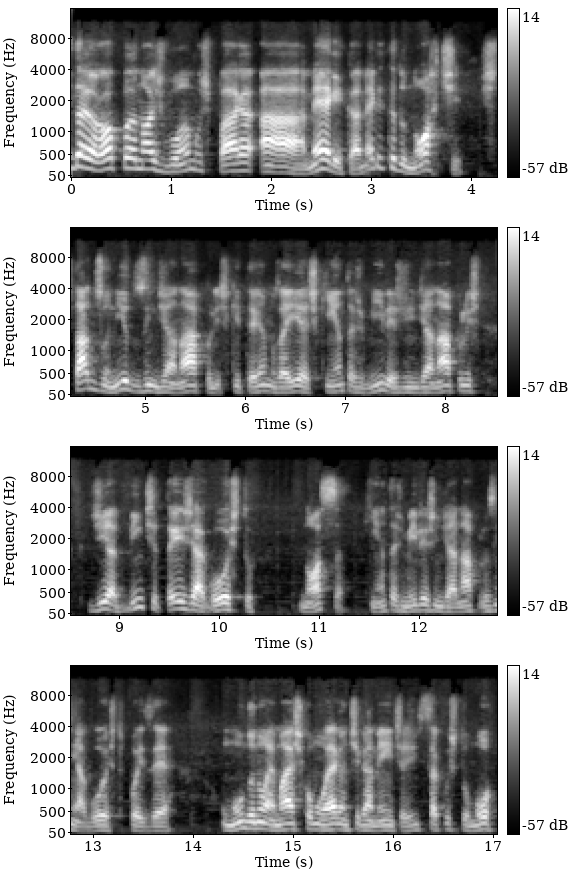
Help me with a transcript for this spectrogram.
Da Europa nós voamos para a América, América do Norte, Estados Unidos, Indianápolis, que teremos aí as 500 milhas de Indianápolis, dia 23 de agosto. Nossa, 500 milhas de Indianápolis em agosto, pois é. O mundo não é mais como era antigamente. A gente se acostumou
